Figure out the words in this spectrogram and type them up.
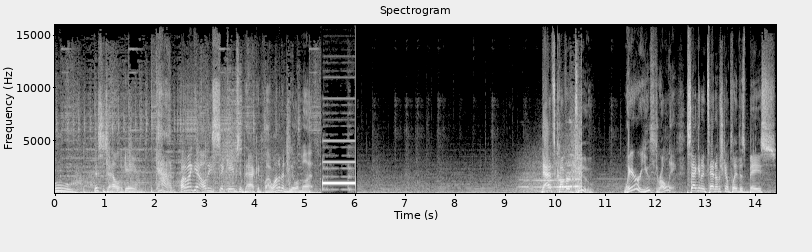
Ooh, this is a hell of a game. God, why do I get all these sick games in pack and play? I want them in Wheel of MUT. That's covered too. Where are you throwing? Second and 10. I'm just going to play this base.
